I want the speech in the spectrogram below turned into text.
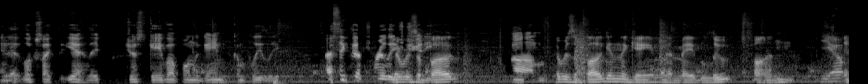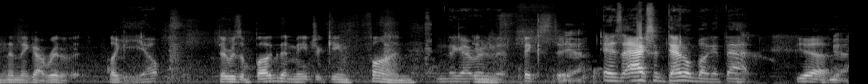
and it looks like yeah they just gave up on the game completely i think that's really There was a bug. um There was a bug in the game that made loot fun, Yep. and then they got rid of it. Like Yep. there was a bug that made your game fun, And they got rid and of it. fixed it. yeah And it's an accidental bug at that. Yeah. yeah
